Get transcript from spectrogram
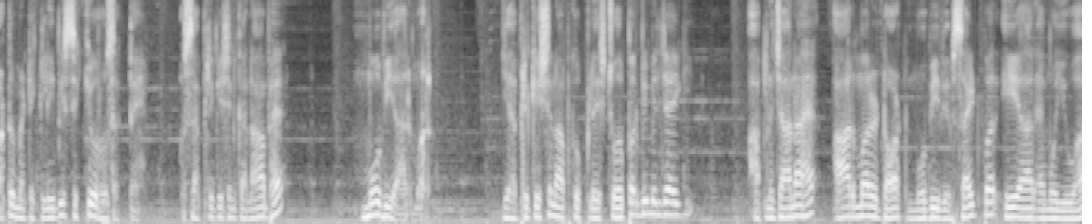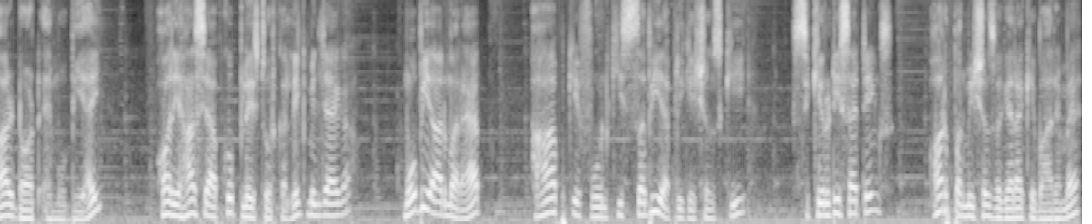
ऑटोमेटिकली भी सिक्योर हो सकते हैं। उस एप्लीकेशन का नाम है मोबी आर्मर यह एप्लीकेशन आपको प्ले स्टोर पर भी मिल जाएगी। आपने जाना है आर्मर डॉट मोबी वेबसाइट पर A R M O U R dot M O B I और यहाँ से आपको प्ले स्टोर का लिंक मिल जाएगा। मोबी आर्मर ऐप आपके फ़ोन की सभी एप्लीकेशंस की सिक्योरिटी सेटिंग्स और परमिशंस वगैरह के बारे में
